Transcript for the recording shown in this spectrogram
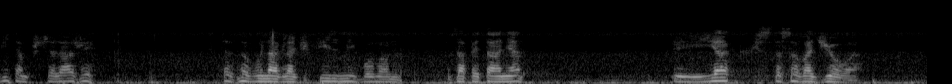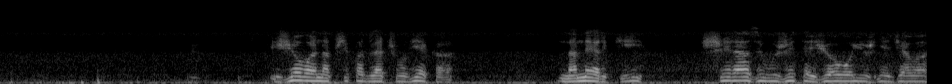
Witam pszczelarzy. Chcę znowu nagrać filmik, bo mam zapytania. Jak stosować zioła? Zioła na przykład dla człowieka na nerki trzy razy użyte zioło już nie działa.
